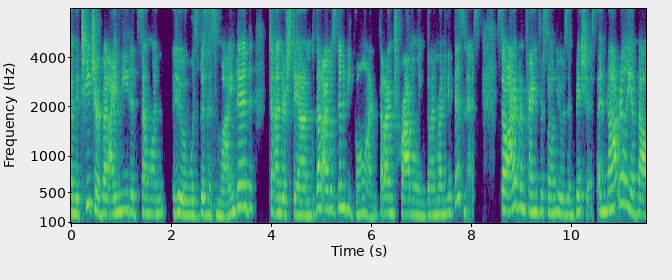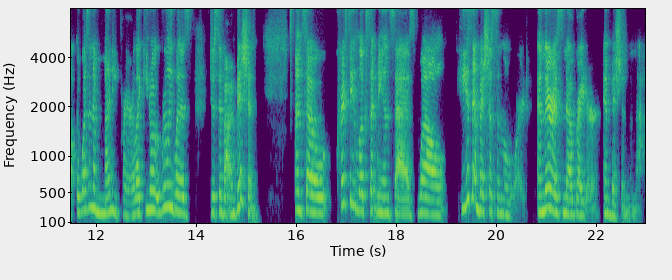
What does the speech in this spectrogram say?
am a teacher, but I needed someone who was business minded to understand that I was going to be gone, that I'm traveling, that I'm running a business. So I've been praying for someone who was ambitious and not really about, it wasn't a money prayer. Like, you know, it really was just about ambition. And so Chrissy looks at me and says, Well, he's ambitious in the Lord, and there is no greater ambition than that.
